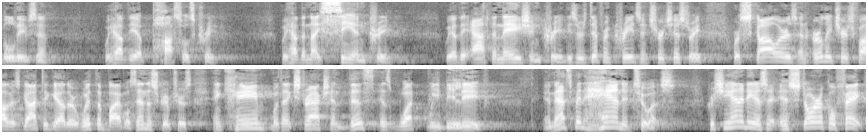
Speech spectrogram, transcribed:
believes in. We have the Apostles' Creed. We have the Nicene Creed. We have the Athanasian Creed. These are different creeds in church history where scholars and early church fathers got together with the Bibles and the scriptures and came with an extraction. This is what we believe. And that's been handed to us. Christianity is a historical faith.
